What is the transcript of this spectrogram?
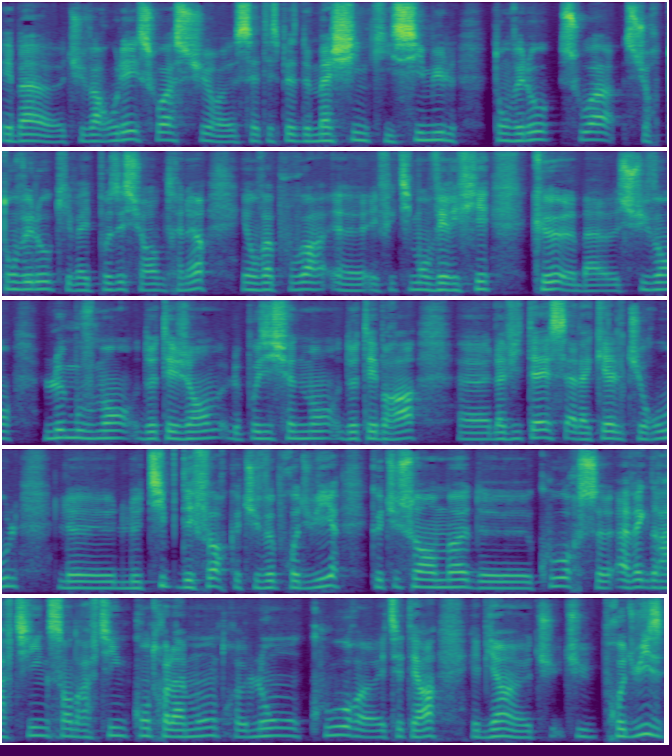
eh ben, tu vas rouler soit sur cette espèce de machine qui simule ton vélo, soit sur ton vélo qui va être posé sur un home trainer, et on va pouvoir effectivement vérifier que, bah, suivant le mouvement de tes jambes, le positionnement de tes bras, la vitesse à laquelle tu roules, le type d'effort que tu veux produire, que tu sois en mode euh, course avec drafting, sans drafting, contre la montre, long, court, euh, etc. Eh bien, euh, tu, tu produises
